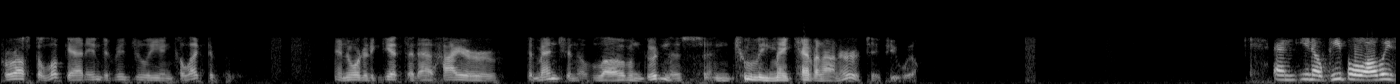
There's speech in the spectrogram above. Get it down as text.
For us to look at individually and collectively in order to get to that higher dimension of love and goodness and truly make heaven on earth if you will. And you know people always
